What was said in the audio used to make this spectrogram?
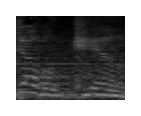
Double kill.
